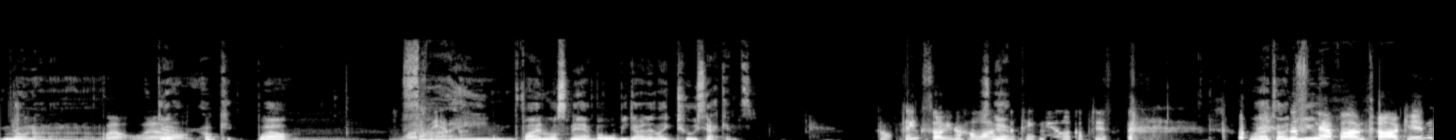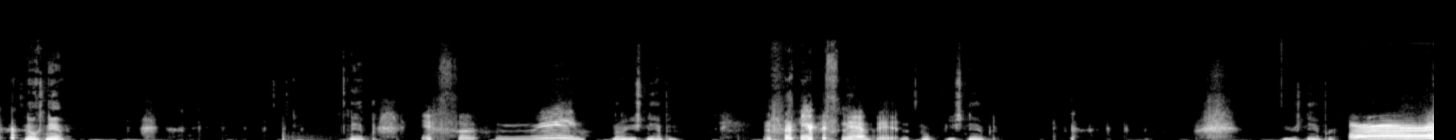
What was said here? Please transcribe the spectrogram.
No, no, no, no, no, no. we'll we'll, Get okay. Well, we'll snap. fine, fine. We'll snap, but we'll be done in like two seconds. I don't think so. You know how long Snap. does it take me to look up these? Well, that's on you. Snap while I'm talking. No snap. Snap. You're so mean. No, you're snapping. You're snapping. Nope, you snapped. You're a snapper. Oh!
